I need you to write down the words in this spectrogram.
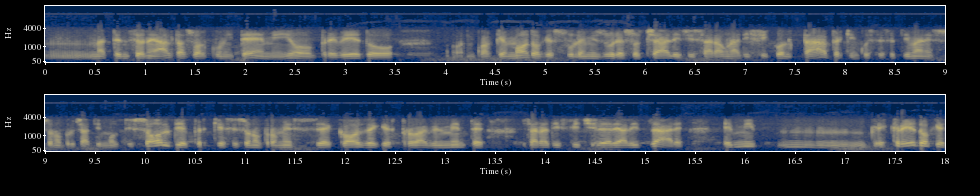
mm, un'attenzione alta su alcuni temi. Io prevedo in qualche modo che sulle misure sociali ci sarà una difficoltà perché in queste settimane si sono bruciati molti soldi e perché si sono promesse cose che probabilmente sarà difficile realizzare. E, mi, mm, e credo che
